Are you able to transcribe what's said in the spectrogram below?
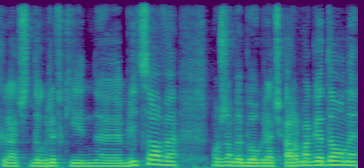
grać dogrywki e, blicowe, można by było grać Armagedony,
